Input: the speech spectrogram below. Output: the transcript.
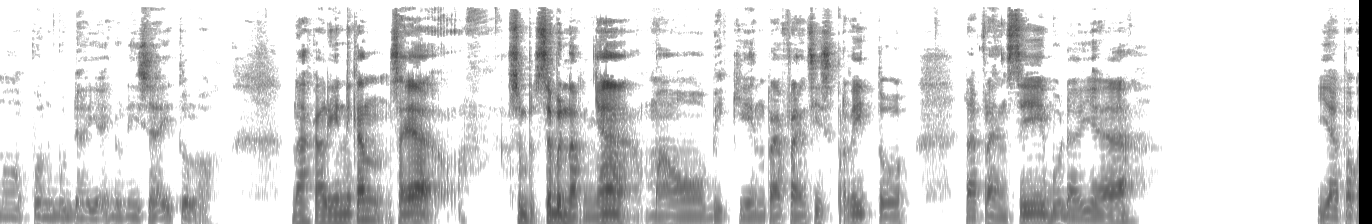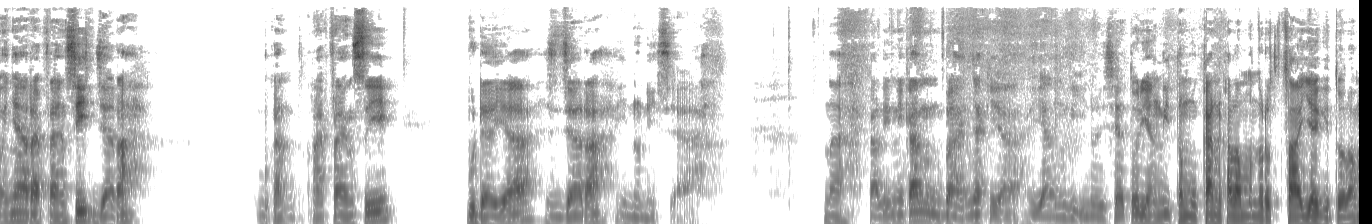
maupun budaya Indonesia itu loh. Nah kali ini kan saya sebenarnya mau bikin referensi seperti itu. Referensi budaya ya pokoknya referensi sejarah bukan referensi budaya sejarah Indonesia Nah, kali ini kan banyak ya yang di Indonesia tuh yang ditemukan kalau menurut saya gitu loh.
